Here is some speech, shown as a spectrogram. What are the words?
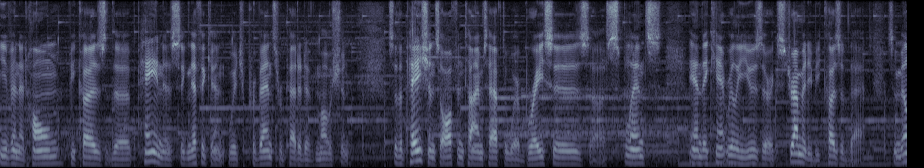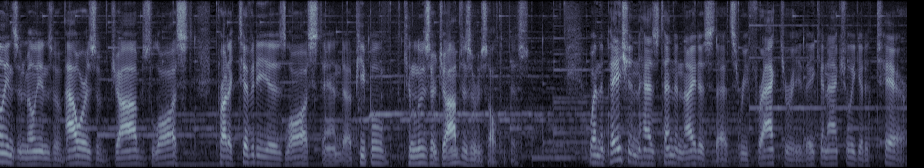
even at home, because the pain is significant, which prevents repetitive motion. So the patients oftentimes have to wear braces, uh, splints, and they can't really use their extremity because of that. So millions and millions of hours of jobs lost, productivity is lost, and uh, people can lose their jobs as a result of this. When the patient has tendonitis that's refractory, they can actually get a tear.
